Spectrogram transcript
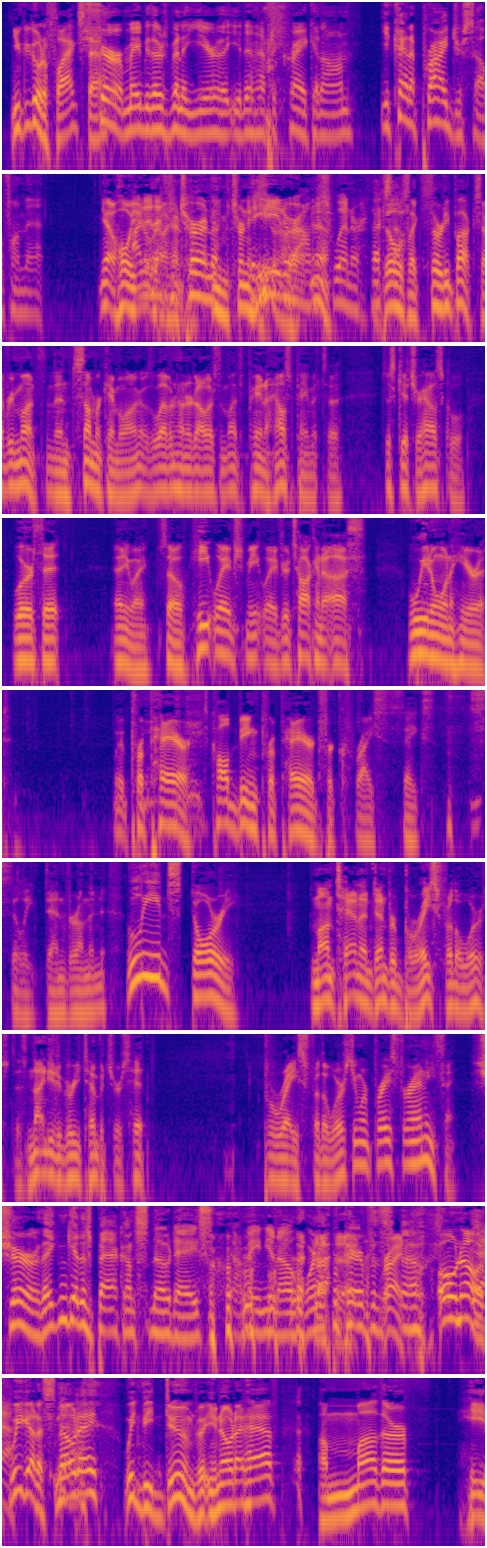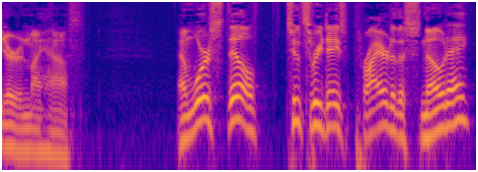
You could go to Flagstaff. Sure, maybe there's been a year that you didn't have to crank it on. You kind of pride yourself on that. Yeah, a whole year. I didn't have to turn, the, turn the heater on this winter. That's bill was like thirty bucks every month, and then summer came along. It was eleven hundred dollars a month paying a house payment to just get your house cool. Worth it. Anyway, so heat wave, schmeat wave. You're talking to us. We don't want to hear it. We- Prepare. It's called being prepared. For Christ's sakes, silly Denver on the lead story. Montana and Denver brace for the worst as ninety degree temperatures hit. Brace for the worst. You weren't braced for anything. Sure, they can get us back on snow days. I mean, you know, we're not prepared for the right. snow. Oh no! Yeah. If we got a snow Yeah. day, we'd be doomed. But you know what I'd have? A mother heater in my house. And worse still, two three days prior to the snow day,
